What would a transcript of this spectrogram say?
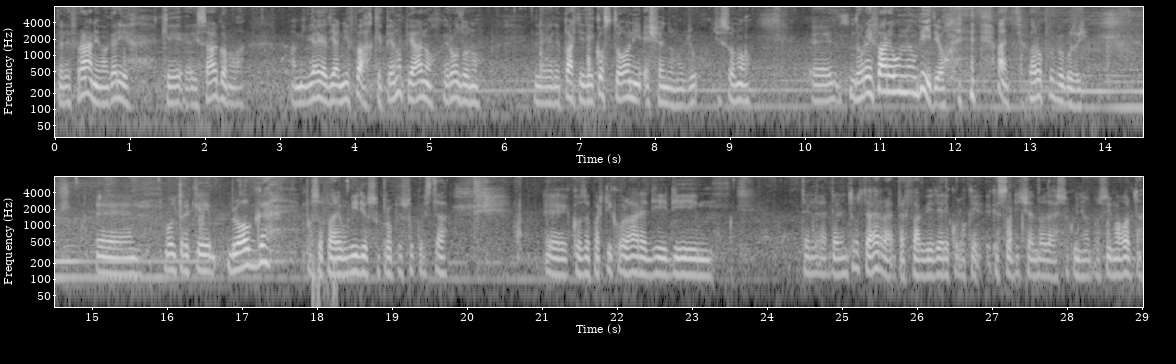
delle frane magari che risalgono a, a migliaia di anni fa, che piano piano erodono le, le parti dei costoni e scendono giù. Ci sono, eh, dovrei fare un, un video, anzi farò proprio così eh, oltre che blog posso fare un video su, proprio su questa eh, cosa particolare di, di, del, dell'entroterra per farvi vedere quello che, che, sto dicendo adesso, quindi la prossima volta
